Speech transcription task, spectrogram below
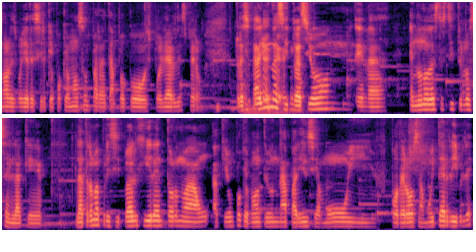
No les voy a decir que Pokémon son para tampoco spoilearles, pero hay una situación en la en uno de estos títulos en la que la trama principal gira en torno a, que un Pokémon tiene una apariencia muy poderosa, muy terrible,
